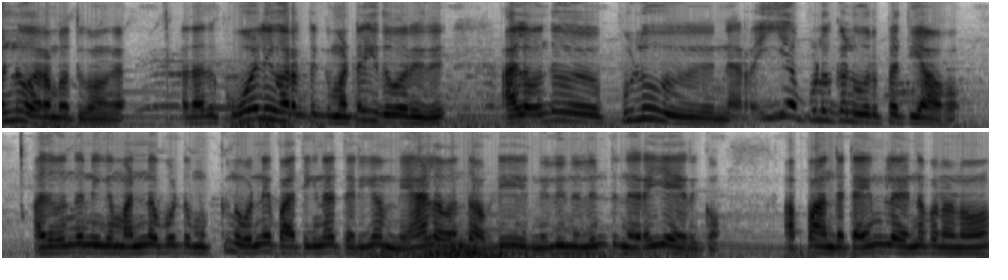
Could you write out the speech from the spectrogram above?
ஒன்று உரம் பார்த்துக்கோங்க அதாவது கோழி வரத்துக்கு மட்டும் இது ஒரு இது. அதில் வந்து புழு நிறைய புழுக்கள் உற்பத்தி ஆகும். அது வந்து நீங்கள் மண்ணை போட்டு முக்குன்னு உடனே பார்த்தீங்கன்னா தெரியும். மேலே வந்து அப்படியே நெல்லு நெல்லுன்ட்டு நிறைய இருக்கும். அப்போ அந்த டைமில் என்ன பண்ணணும்?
